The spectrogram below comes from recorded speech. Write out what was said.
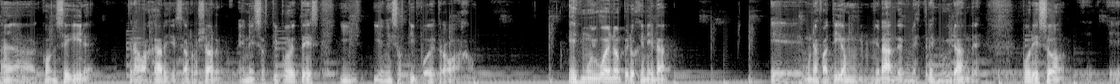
a conseguir trabajar y desarrollar en esos tipos de test y, en esos tipos de trabajo. Es muy bueno, pero genera eh, una fatiga muy grande, un estrés muy grande. Por eso eh,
